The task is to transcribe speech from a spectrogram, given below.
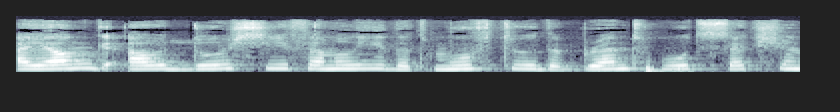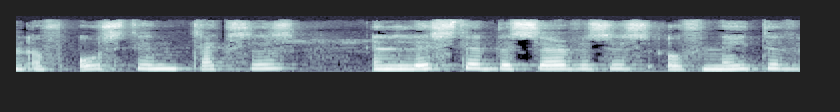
A young outdoorsy family that moved to the Brentwood section of Austin, Texas, enlisted the services of Native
